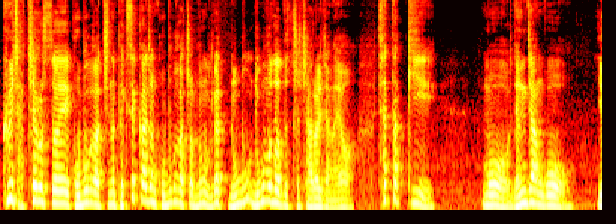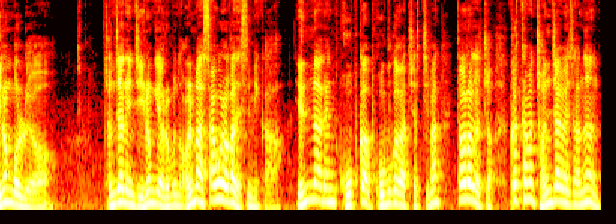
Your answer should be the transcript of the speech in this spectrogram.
그 자체로서의 고부가가치는 백색 가전 고부가가치 없는 거 우리가 누구, 누구보다도 더잘 알잖아요. 세탁기, 뭐 냉장고 이런 걸로요. 전자레인지 이런 게 여러분 얼마나 싸구려가 됐습니까? 옛날엔 고가 고부가 가치였지만 떨어졌죠. 그렇다면 전자회사는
